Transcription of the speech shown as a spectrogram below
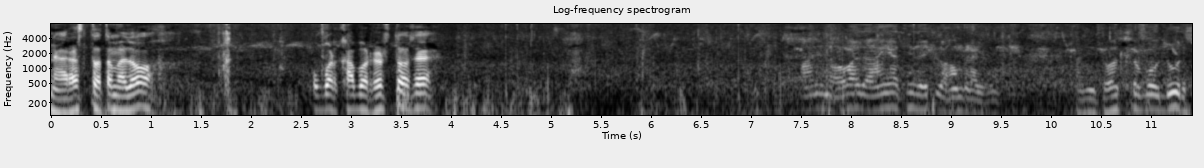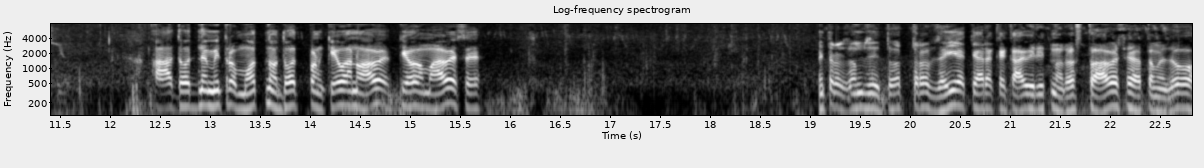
ને આ રસ્તો તમે જો. ઉપર ખાબડ રસ્તો છે. પાણીનો અવાજ અહીંયાથી જ એટલો સંભળાય છે. અને ધોધ તો બહુ દૂર છે. આ ધોધને મિત્રો મોતનો ધોધ પણ કહેવાનો આવે, કહેવામાં આવે છે. મિત્રો સમજી, ધોધ તરફ જઈએ ત્યારે કંઈક આવી રીતનો રસ્તો આવે છે. આ તમે જુઓ,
